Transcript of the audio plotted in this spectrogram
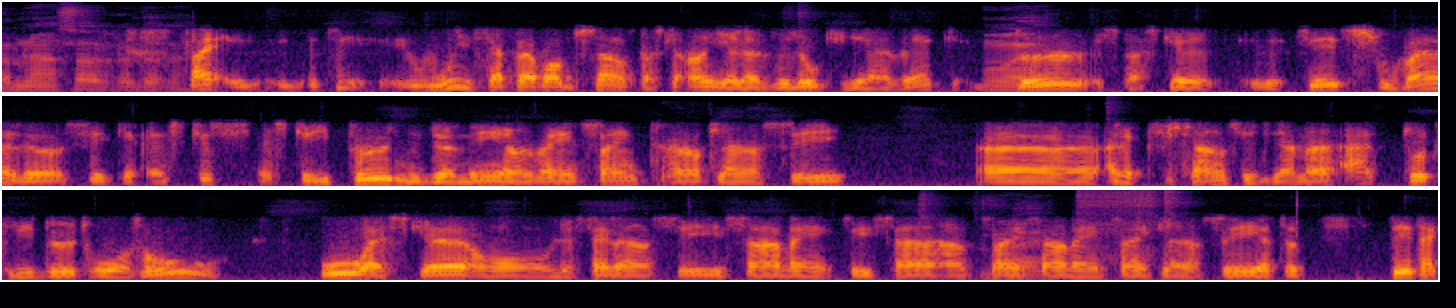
Comme lanceur ben, Oui, ça peut avoir du sens parce que, un, il y a le vélo qui vient avec. Deux, c'est parce que, tu sais, souvent, là, c'est que, est-ce que, est-ce qu'il peut nous donner un 25-30 lancé, euh, avec puissance, évidemment, à toutes les deux, trois jours? ou est-ce qu'on le fait lancer 120, 100, entre 100 et 125 lancés à tout. Tu sais,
